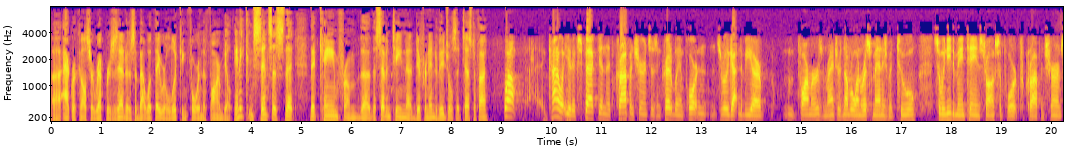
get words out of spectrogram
uh, agriculture representatives about what they were looking for in the Farm Bill. Any consensus that that came from the the 17 uh, different individuals that testified? Well, kind of what you'd expect in that crop insurance is incredibly important. It's really gotten to be our farmers and ranchers' number one risk management tool. So we need to maintain strong support for crop insurance.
